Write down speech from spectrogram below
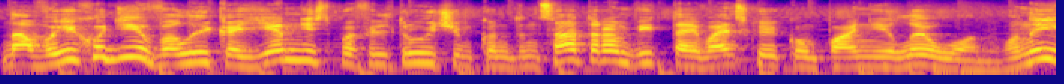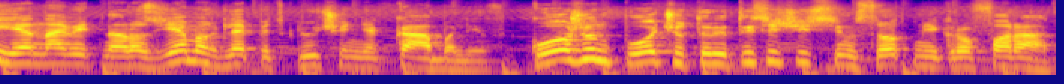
На виході велика ємність по фільтруючим конденсаторам від тайванської компанії Leon. Вони є навіть на роз'ємах для підключення кабелів. Кожен по 4700 мікрофарад.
